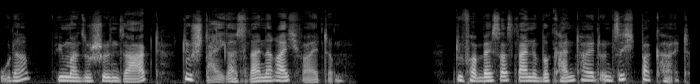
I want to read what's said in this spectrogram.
Oder, wie man so schön sagt, du steigerst deine Reichweite. Du verbesserst deine Bekanntheit und Sichtbarkeit.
